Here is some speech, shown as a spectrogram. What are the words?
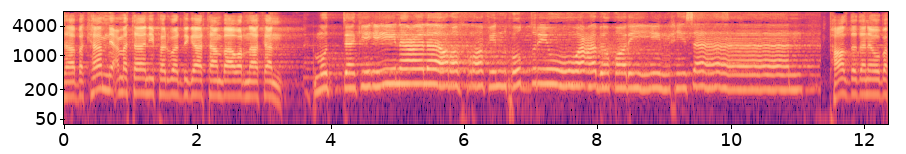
جا بەکام نعمەتانی پەروەردگارتان باوەڕ ناکەن؟ متكئين على رفرف خضر وعبقري حسان. پاڵ دەدەنەوە بە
